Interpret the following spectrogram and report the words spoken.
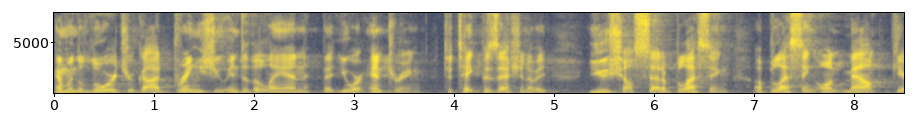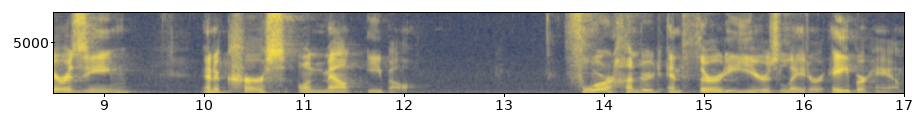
And when the Lord your God brings you into the land that you are entering to take possession of it, you shall set a blessing, a blessing on Mount Gerizim and a curse on Mount Ebal. 430 years later, Abraham,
